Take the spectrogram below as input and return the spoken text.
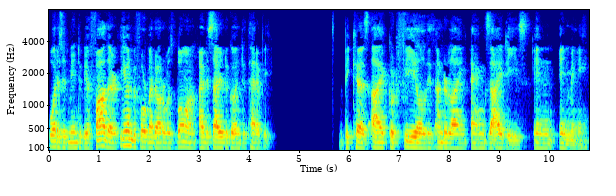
what does it mean to be a father? Even before my daughter was born, I decided to go into therapy because I could feel these underlying anxieties in in me.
